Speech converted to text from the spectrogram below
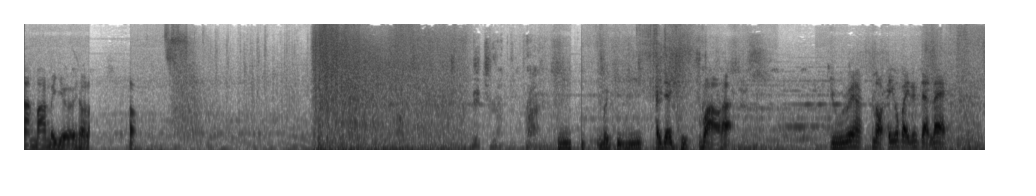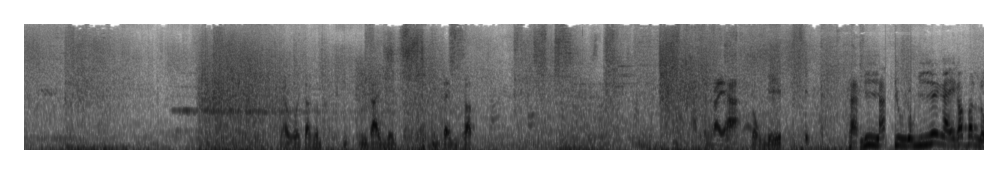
นำมาไม่เยอะเท่าไหร่ เมื่อกี้นี้ให้ได้คิวเปล่าฮะคิวด้วยฮะหลอดให้เข้าไปตั้งแต่แรก แต่ว่าจังนั้นมีได้เงินเต็มครับยังไงฮะ ตรงนี้แข่นี่ฮะอยู่ตรงนี้ยังไงครับพันโหล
